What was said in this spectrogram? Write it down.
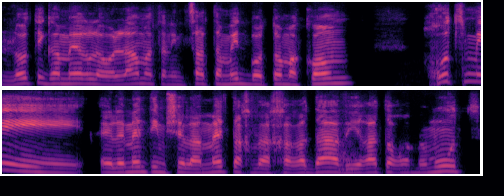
לא תיגמר לעולם, אתה נמצא תמיד באותו מקום. חוץ מאלמנטים של המתח והחרדה ויראת הרוממות,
